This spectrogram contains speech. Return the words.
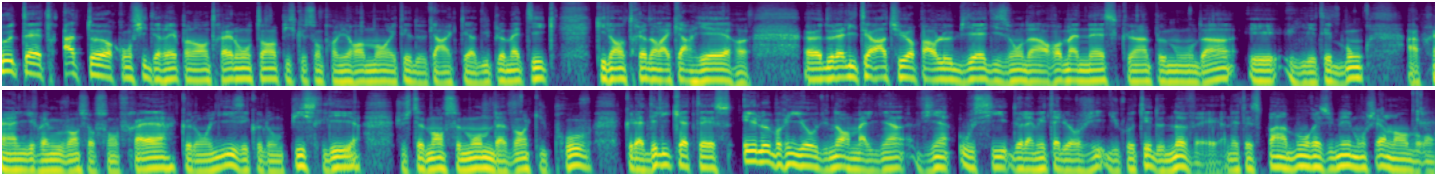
peut-être à tort considéré pendant très longtemps, puisque son premier roman était de caractère diplomatique, qu'il entrait dans la carrière euh, de la littérature par le biais, disons, d'un romanesque un peu mondain, et il était bon, après un livre émouvant sur son frère, que l'on lise et que l'on puisse lire justement ce monde d'avant qu'il prouve que la délicatesse et le brio du normalien vient aussi de la métallurgie du côté de Nevers. N'était-ce pas un bon résumé, mon cher Lambron?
